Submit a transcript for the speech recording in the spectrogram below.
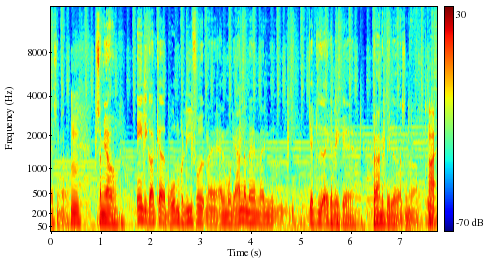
og sådan noget. Mm. Som jeg jo egentlig godt gad at bruge dem på lige fod med alle mulige andre med, men jeg gider ikke at lægge øh, børnebilleder og sådan noget op. Nej.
